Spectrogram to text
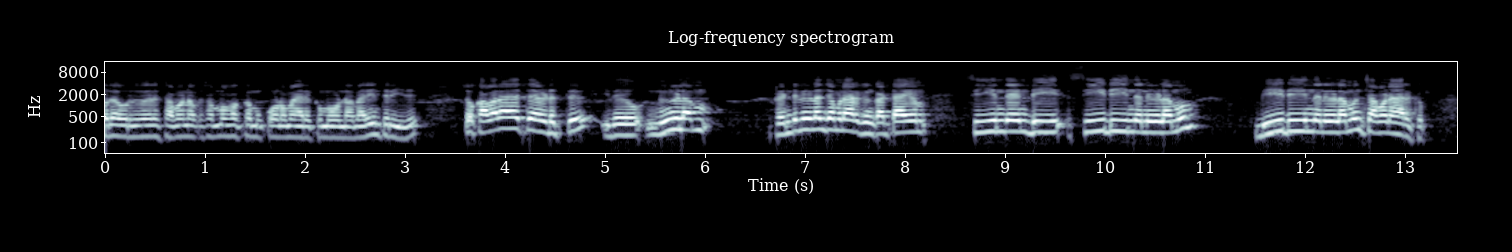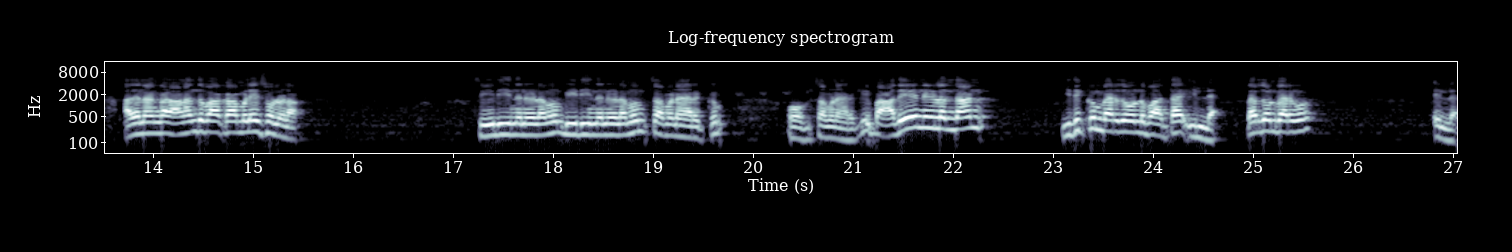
ஒரு ஒரு வேறு சமண சமபக்கம் கோணமாக இருக்குமோன்ற மாதிரியும் தெரியுது. ஸோ கவராயத்தை எடுத்து இது நீளம் ரெண்டு நீளம் சமனாக இருக்கும். கட்டாயம் சி இந்த டி சிடி இந்த நீளமும் பிடி இந்த நீளமும் சமனாக இருக்கும். அதை நாங்கள் அளந்து பார்க்காமலே சொல்லலாம். சிடி இந்த நீளமும் பிடி இந்த நீளமும் சமனாக இருக்கும். ஓம் சமனாக இருக்குது இப்போ அதே நீளம்தான் இதுக்கும் பெறதோண்டு பார்த்தா இல்லை. பெறதோண்டு பாருங்க. இல்லை.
